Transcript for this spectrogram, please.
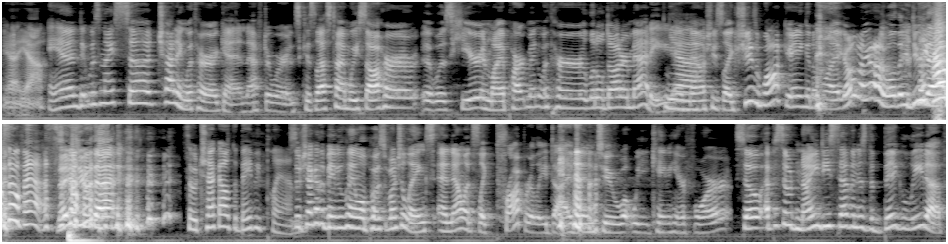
yeah, yeah. And it was nice uh, chatting with her again afterwards because last time we saw her, it was here in my apartment with her little daughter Maddie. Yeah. And now she's like, she's walking. And I'm like, oh my God, well, they do They that. grow so fast. they do that. so check out the baby plan. So check out the baby plan. We'll post a bunch of links, and now let's like properly dive into what we came here for. So episode ninety-seven is the big lead up,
